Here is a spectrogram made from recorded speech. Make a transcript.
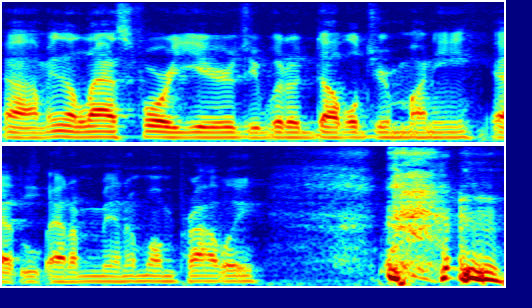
Um, in the last four years, you would have doubled your money at, at a minimum, probably.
